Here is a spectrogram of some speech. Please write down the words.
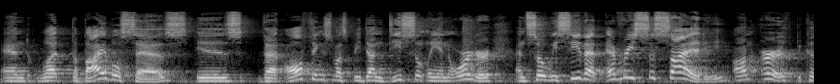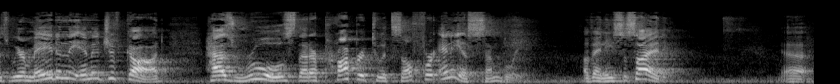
And what the Bible says is that all things must be done decently in order. And so we see that every society on earth, because we are made in the image of God, has rules that are proper to itself for any assembly of any society. Uh,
